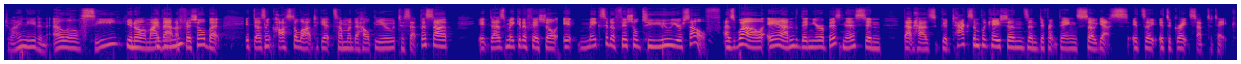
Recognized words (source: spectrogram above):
do I need an LLC? You know, am I that Mhm. official? But it doesn't cost a lot to get someone to help you to set this up. It does make it official. It makes it official to you yourself as well. And then you're a business and that has good tax implications and different things. So yes, it's a it's a great step to take.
